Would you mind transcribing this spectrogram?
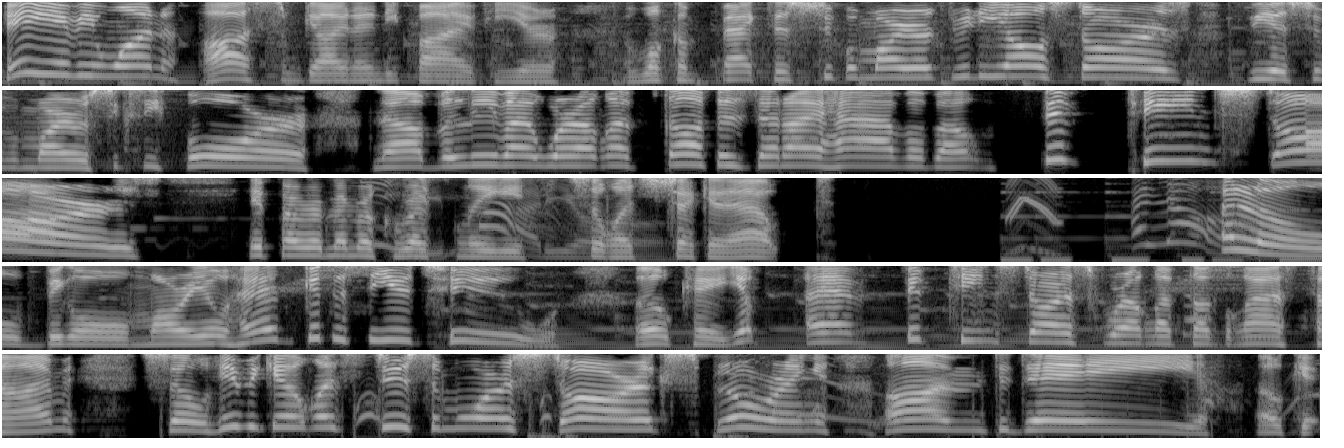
Hey everyone, Awesome Guy 95 here, and welcome back to Super Mario 3D All-Stars via Super Mario 64. Now, I believe I where I left off is that I have about 15 stars, if I remember correctly, so let's check it out. Hello, big ol' Mario head. Good to see you too. Okay, yep, I have 15 stars where I left off last time. So here we go, let's do some more star exploring on today. Okay,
